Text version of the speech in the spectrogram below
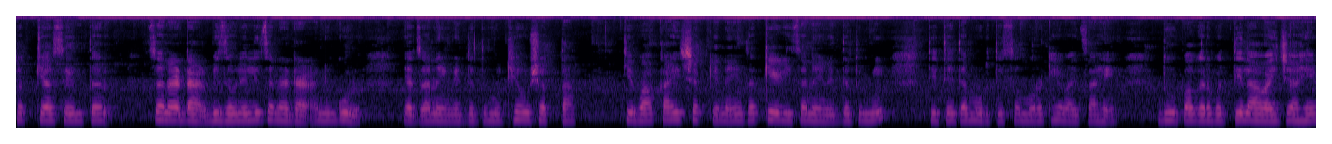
शक्य असेल तर चणा डाळ भिजवलेली चणा डाळ आणि गूळ याचा नैवेद्य तुम्ही ठेवू शकता. किंवा काही शक्य नाही. तर केळीचा नैवेद्य तुम्ही तिथे त्या मूर्तीसमोर ठेवायचा आहे. धूप अगरबत्ती लावायची आहे.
